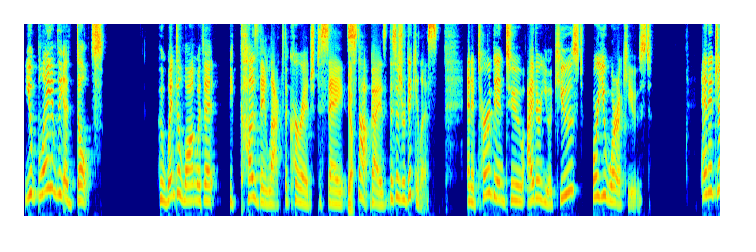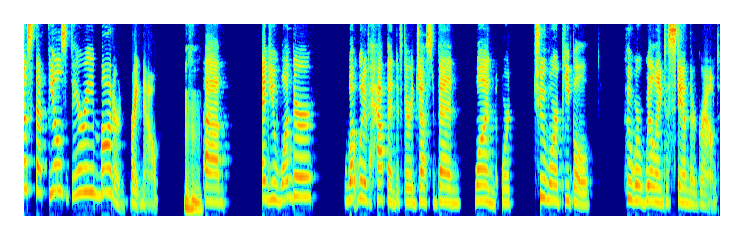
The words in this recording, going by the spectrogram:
You blame the adults who went along with it because they lacked the courage to say, yep. stop, guys, this is ridiculous. And it turned into either you accused or you were accused. And it just, that feels very modern right now. Mm-hmm. Um, and you wonder what would have happened if there had just been one or two more people who were willing to stand their ground.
